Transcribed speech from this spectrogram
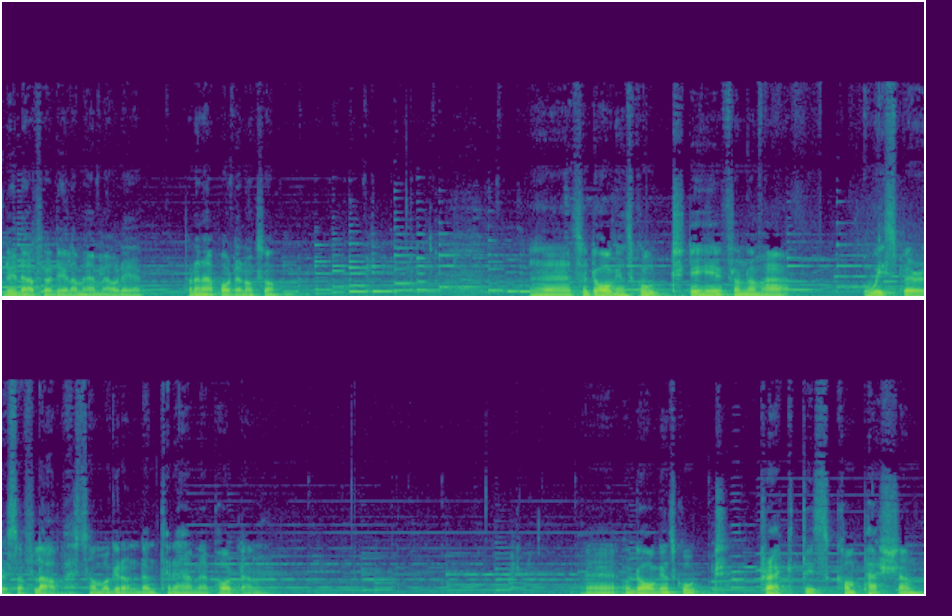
Det är därför jag delar med mig av det på den här podden också. Eh, så dagens kort det är från de här Whispers of Love som var grunden till det här med podden. Eh, och dagens kort Practice Compassion.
